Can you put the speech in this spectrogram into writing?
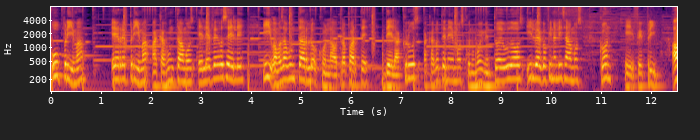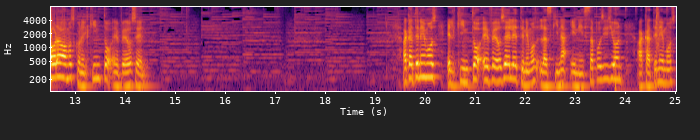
U', R', acá juntamos el F2L y vamos a juntarlo con la otra parte de la cruz. Acá lo tenemos con un movimiento de U2 y luego finalizamos con F' ahora vamos con el quinto F2L Acá tenemos el quinto F2L, tenemos la esquina en esta posición, acá tenemos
